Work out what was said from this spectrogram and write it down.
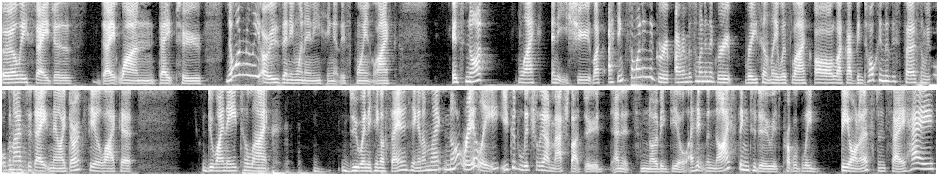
early stages, date one, date two, no one really owes anyone anything at this point. Like, it's not like an issue. Like, I think someone in the group, I remember someone in the group recently was like, "Oh, like I've been talking to this person, we've organized a date, now I don't feel like it. Do I need to like?" do anything or say anything. And I'm like, not really. You could literally unmatch that dude and it's not a big deal. I think the nice thing to do is probably be honest and say, hey,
